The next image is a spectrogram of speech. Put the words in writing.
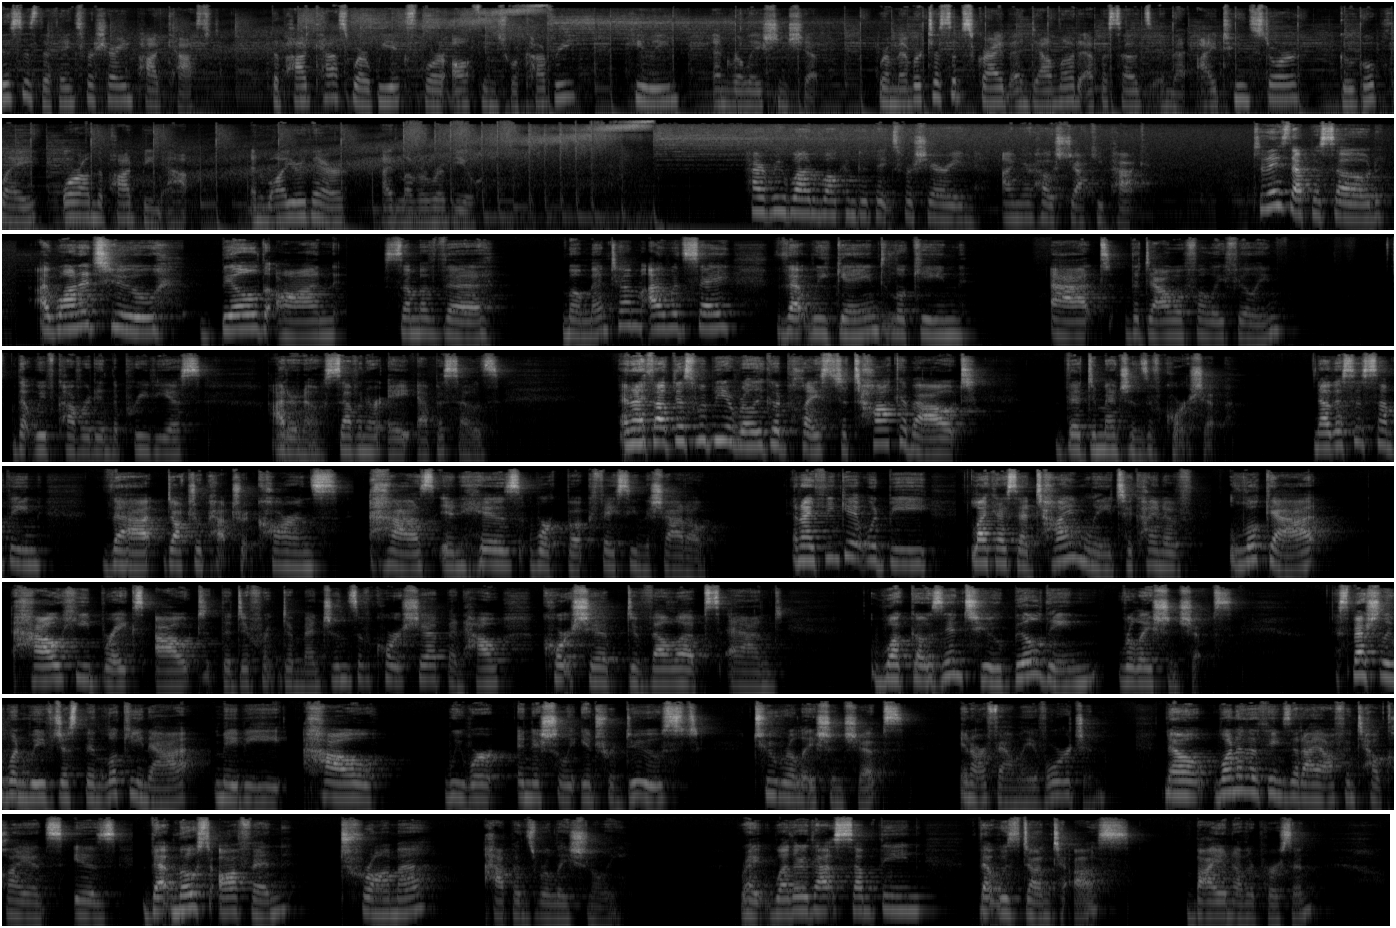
This is the Thanks for Sharing podcast, the podcast where we explore all things recovery, healing, and relationship. Remember to subscribe and download episodes in the iTunes Store, Google Play, or on the Podbean app. And while you're there, I'd love a review. Hi, everyone. Welcome to Thanks for Sharing. I'm your host, Jackie Pack. Today's episode, I wanted to build on some of the momentum, I would say, that we gained looking at the of Fully Feeling that we've covered in the previous, I don't know, seven or eight episodes. And I thought this would be a really good place to talk about the dimensions of courtship. Now, this is something that Dr. Patrick Carnes has in his workbook, Facing the Shadow. And I think it would be, like I said, timely to kind of look at how he breaks out the different dimensions of courtship and how courtship develops and what goes into building relationships, especially when we've just been looking at maybe how we were initially introduced to relationships in our family of origin. Now, one of the things that I often tell clients is that most often trauma happens relationally, right? Whether that's something that was done to us by another person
